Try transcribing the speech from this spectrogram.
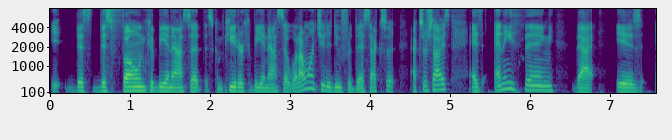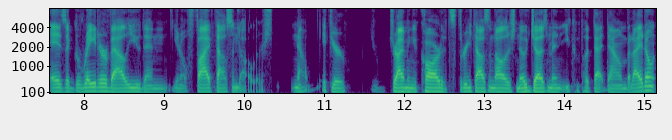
it, this this phone could be an asset, this computer could be an asset. What I want you to do for this ex- exercise is anything that is is a greater value than you know five thousand dollars. Now, if you're you're driving a car that's three thousand dollars, no judgment, you can put that down. But I don't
